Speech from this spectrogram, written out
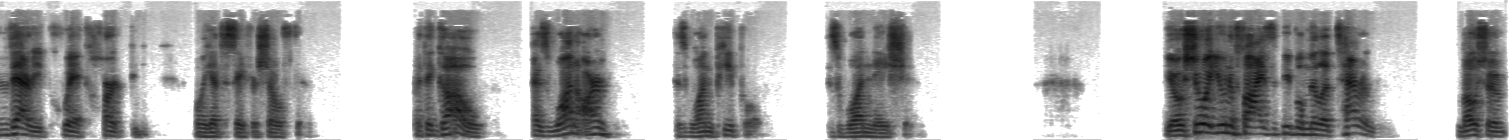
very quick heartbeat when we get to Sefer Shoftim. But they go as one army, as one people as one nation. Yoshua unifies the people militarily. Moshe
